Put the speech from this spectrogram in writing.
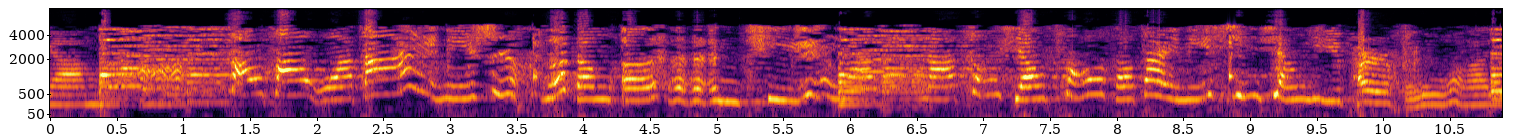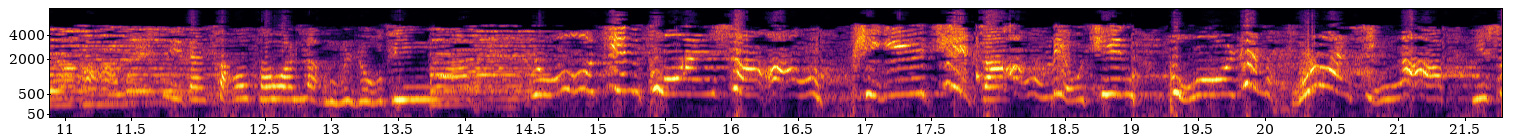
一想啊，嫂嫂我待你是何等恩情啊！那曾想嫂嫂待你心像一盆火呀，你的嫂嫂我冷如冰啊！如今官上脾气长，六亲不认胡乱行啊！你杀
